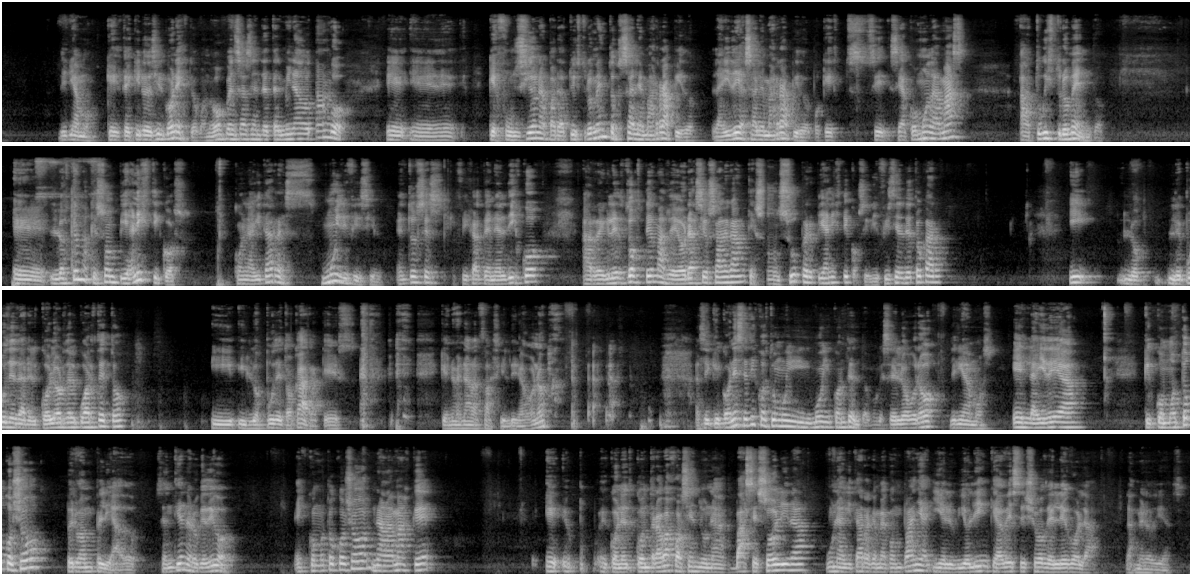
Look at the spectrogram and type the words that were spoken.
Diríamos, ¿qué te quiero decir con esto? Cuando vos pensás en determinado tango eh, eh, que funciona para tu instrumento, sale más rápido. La idea sale más rápido porque se, acomoda más a tu instrumento. Eh, los temas que son pianísticos con la guitarra es muy difícil. Entonces, fíjate, en el disco arreglé dos temas de Horacio Salgan que son súper pianísticos y difíciles de tocar. Y le pude dar el color del cuarteto y, lo pude tocar, que es que no es nada fácil, digamos, ¿no? Así que con ese disco estoy muy, muy contento, porque se logró, diríamos, es la idea que como toco yo, pero ampliado. ¿Se entiende lo que digo? Es como toco yo, nada más que eh, eh, con el contrabajo haciendo una base sólida, una guitarra que me acompaña y el violín que a veces yo delego la, las melodías.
